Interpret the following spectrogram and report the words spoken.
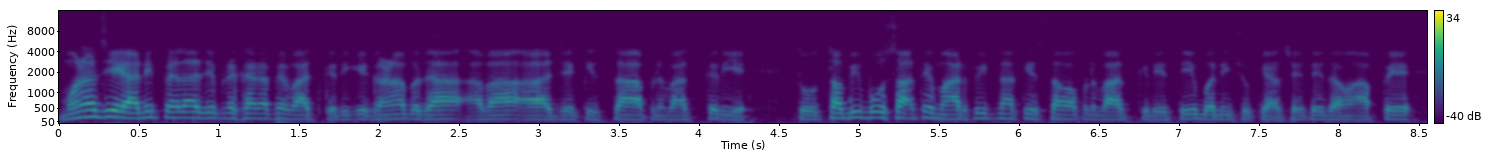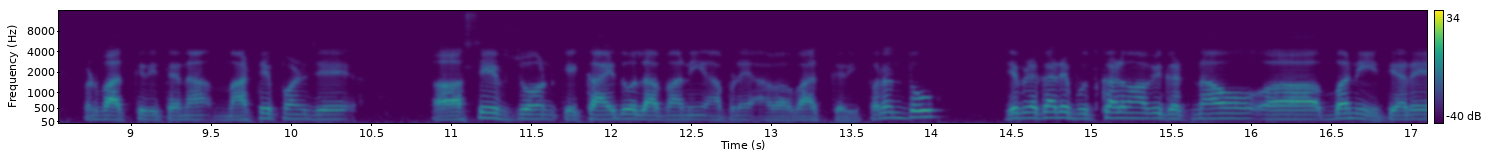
મોનાજી, આની પહેલાં જે પ્રકારે આપણે વાત કરી કે ઘણા બધા આવા જે કિસ્સા આપણે વાત કરીએ, તો તબીબો સાથે મારપીટના કિસ્સાઓ આપણે વાત કરીએ, તે બની ચૂક્યા છે. તે આપણે પણ વાત કરી તેના માટે પણ જે સેફ ઝોન કે કાયદો લાવવાની આપણે વાત કરી. પરંતુ જે પ્રકારે ભૂતકાળમાં આવી ઘટનાઓ બની, ત્યારે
